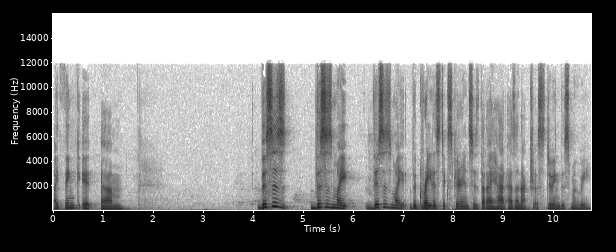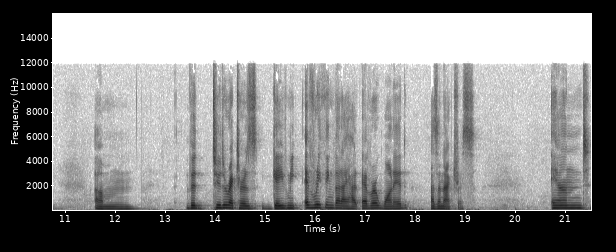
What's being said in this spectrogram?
I think it. Um, this is this is my this is my the greatest experiences that I had as an actress doing this movie. Um, the two directors gave me everything that I had ever wanted as an actress. And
